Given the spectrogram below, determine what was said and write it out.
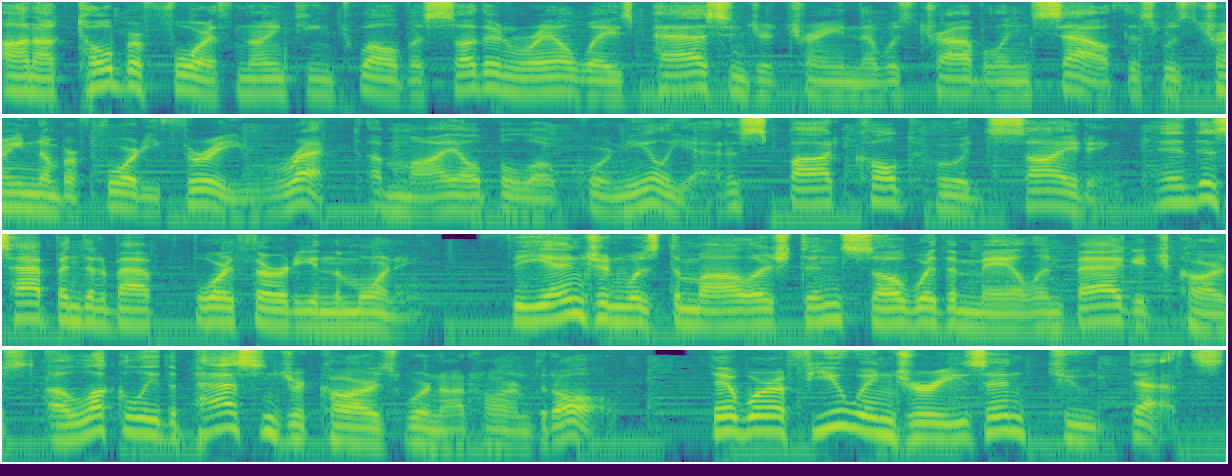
On October 4th, 1912, a Southern Railways passenger train that was traveling south, this was train number 43, wrecked a mile below Cornelia at a spot called Hood Siding, and this happened at about 4:30 in the morning. The engine was demolished, and so were the mail and baggage cars. Uh, luckily, the passenger cars were not harmed at all. There were a few injuries and two deaths.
